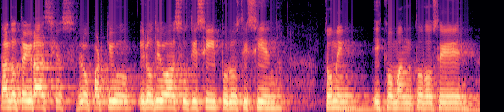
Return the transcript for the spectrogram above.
Dándote gracias, lo partió y lo dio a sus discípulos diciendo, tomen y coman todos de él,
